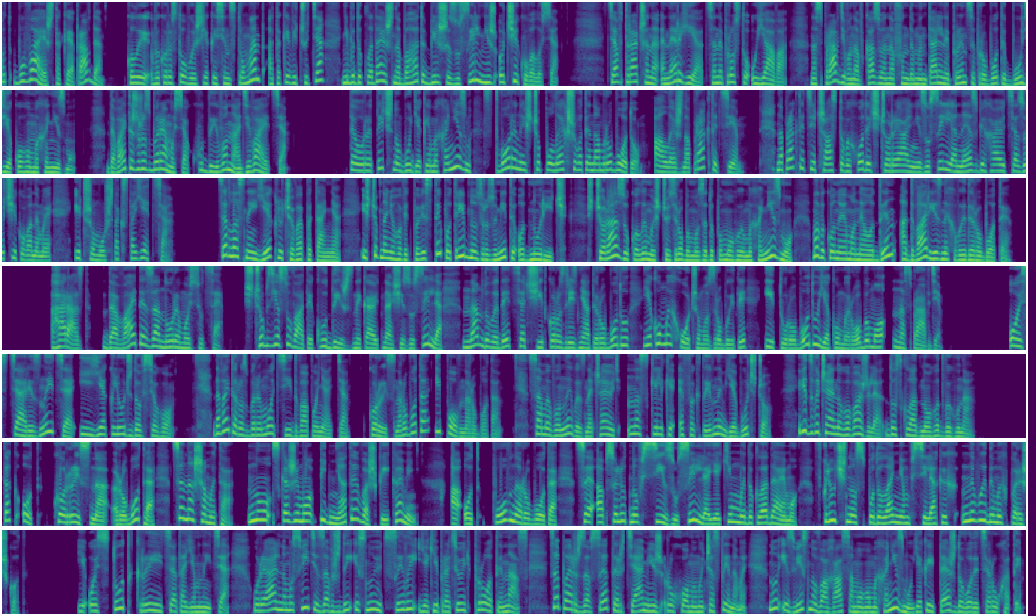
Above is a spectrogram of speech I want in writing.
От буває ж таке, правда? Коли використовуєш якийсь інструмент, а таке відчуття, ніби докладаєш набагато більше зусиль, ніж очікувалося. Ця втрачена енергія це не просто уява. Насправді вона вказує на фундаментальний принцип роботи будь-якого механізму. Давайте ж розберемося, куди вона дівається. Теоретично будь-який механізм створений, щоб полегшувати нам роботу, але ж на практиці. На практиці часто виходить, що реальні зусилля не збігаються з очікуваними. І чому ж так стається? Це, власне, і є ключове питання. І щоб на нього відповісти, потрібно зрозуміти одну річ. Щоразу, коли ми щось робимо за допомогою механізму, ми виконуємо не один, а два різних види роботи. Гаразд, давайте зануримось у це. Щоб з'ясувати, куди ж зникають наші зусилля, нам доведеться чітко розрізняти роботу, яку ми хочемо зробити, і ту роботу, яку ми робимо насправді. Ось ця різниця і є ключ до всього. Давайте розберемо ці два поняття – корисна робота і повна робота. Саме вони визначають, наскільки ефективним є будь-що – від звичайного важеля до складного двигуна. Так от, корисна робота – це наша мета. Ну, скажімо, підняти важкий камінь. А от повна робота – це абсолютно всі зусилля, яким ми докладаємо, включно з подоланням всіляких невидимих перешкод. І ось тут криється таємниця. У реальному світі завжди існують сили, які працюють проти нас. Це перш за все тертя між рухомими частинами. Ну і, звісно, вага самого механізму, який теж доводиться рухати.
